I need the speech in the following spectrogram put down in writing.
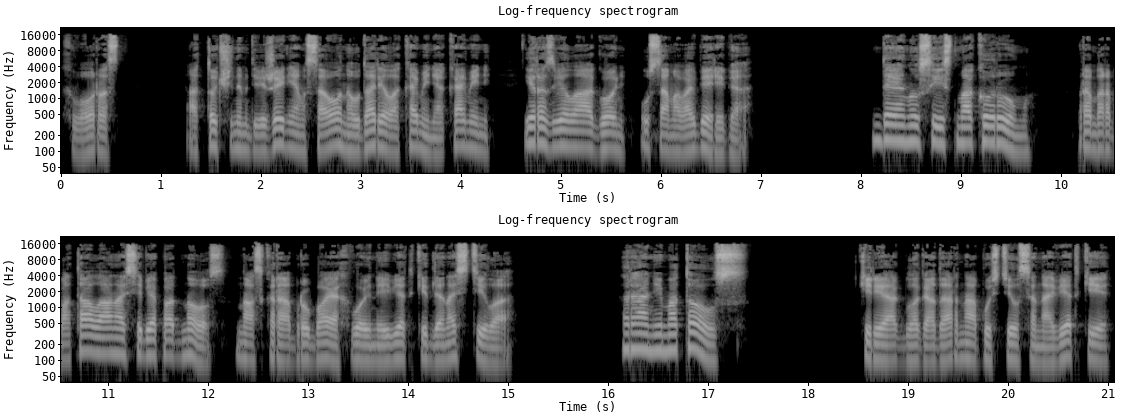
хворост. Отточенным движением Саона ударила камень о камень и развела огонь у самого берега. «Денус ист макурум», Пробормотала она себе под нос, наскоро обрубая хвойные ветки для настила. «Рани Матоус!» Кириак благодарно опустился на ветки,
